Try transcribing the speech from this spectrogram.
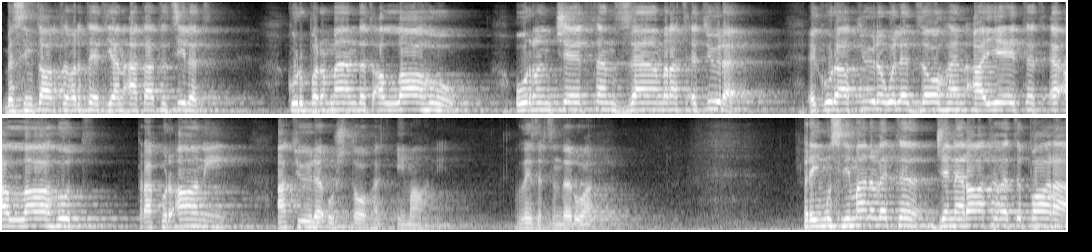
Besimtarë të vërtetë janë ata të cilët, kur përmendet Allahu, u rrënqethen zemrat e tyre, e kur atyre u lexohen ajetet e Allahut, pra Kur'ani, atyre u shtohet imani. Vëllezër të nderuar, prej muslimanëve të gjeneratave të para,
